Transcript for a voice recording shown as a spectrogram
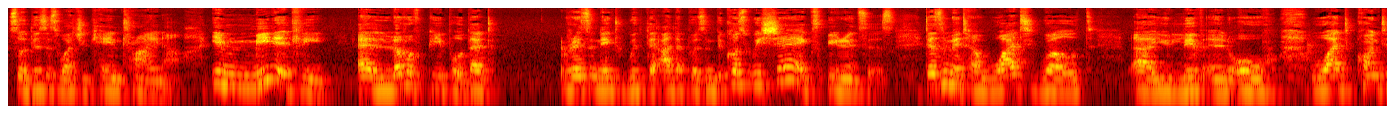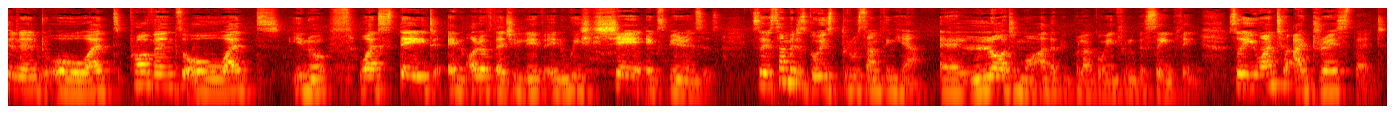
So this is what you can try now. Immediately, a lot of people that resonate with the other person because we share experiences. It doesn't matter what world uh, you live in or what continent or what province or what you know what state and all of that you live in we share experiences. So if somebody's going through something here a lot more other people are going through the same thing. So you want to address that.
